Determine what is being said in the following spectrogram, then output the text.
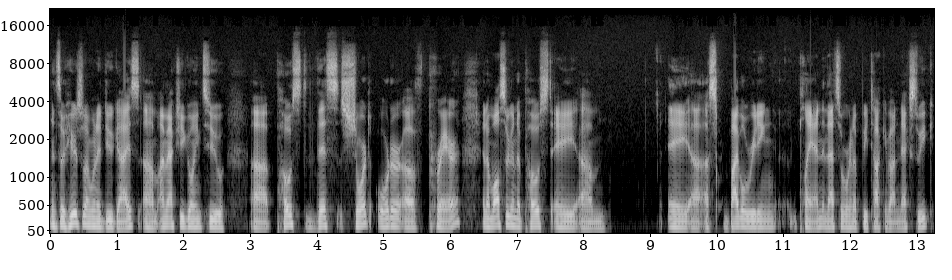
And so here's what I'm going to do, guys. Um, I'm actually going to uh, post this short order of prayer, and I'm also going to post a um, a, uh, a Bible reading plan, and that's what we're going to be talking about next week.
